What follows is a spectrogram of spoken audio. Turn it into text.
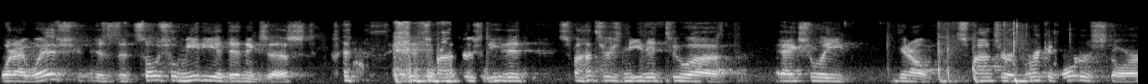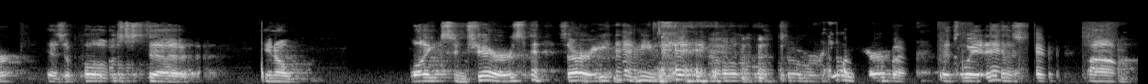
what I wish is that social media didn't exist. sponsors needed sponsors needed to uh, actually, you know, sponsor a brick and mortar store as opposed to, you know, likes and shares. Sorry, I mean, know, that's we're doing here, but that's the way it is. Um,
